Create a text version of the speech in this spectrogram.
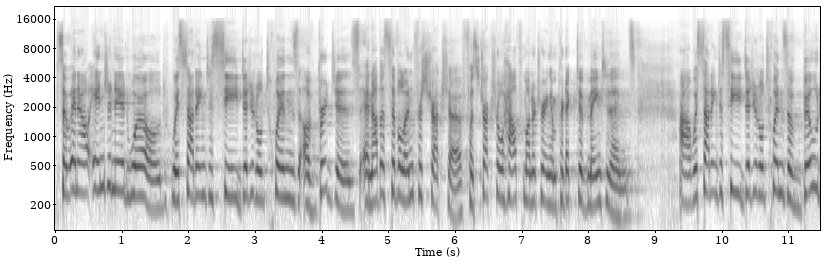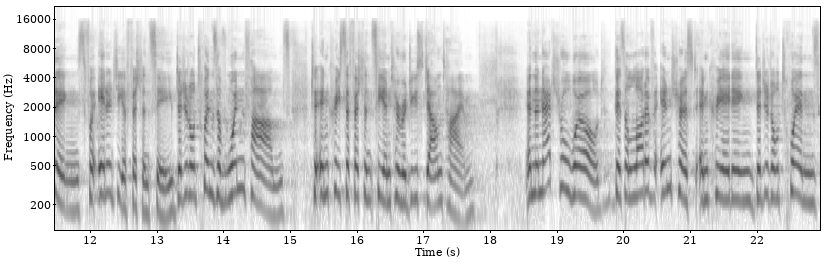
So, in our engineered world, we're starting to see digital twins of bridges and other civil infrastructure for structural health monitoring and predictive maintenance. Uh, we're starting to see digital twins of buildings for energy efficiency, digital twins of wind farms to increase efficiency and to reduce downtime. In the natural world, there's a lot of interest in creating digital twins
